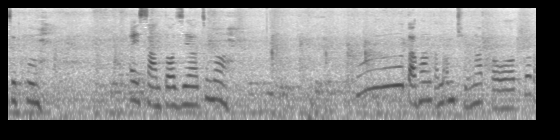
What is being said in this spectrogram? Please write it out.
chú khu ai sàn to giờ chú mà. Ta hoang cái ông chỉ nó to cái đó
